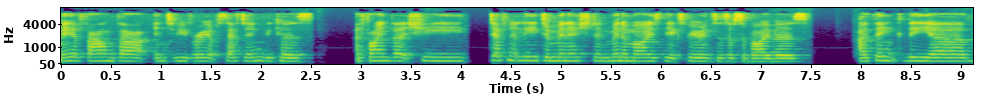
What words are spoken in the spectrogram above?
may have found that interview very upsetting because I find that she definitely diminished and minimized the experiences of survivors. I think the uh,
